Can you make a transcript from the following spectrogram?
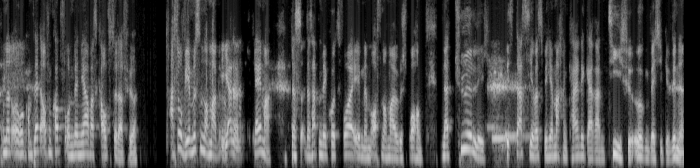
100 Euro komplett auf den Kopf? Und wenn ja, was kaufst du dafür? Ach so, wir müssen noch mal Gerne. Disclaimer. Das, das hatten wir kurz vorher eben im Off noch mal besprochen. Natürlich ist das hier, was wir hier machen, keine Garantie für irgendwelche Gewinne.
